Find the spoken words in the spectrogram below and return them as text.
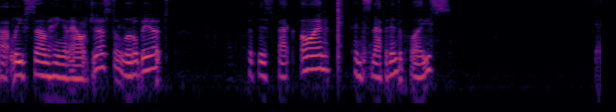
Uh, leave some hanging out just a little bit. Put this back on and snap it into place. Yeah.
